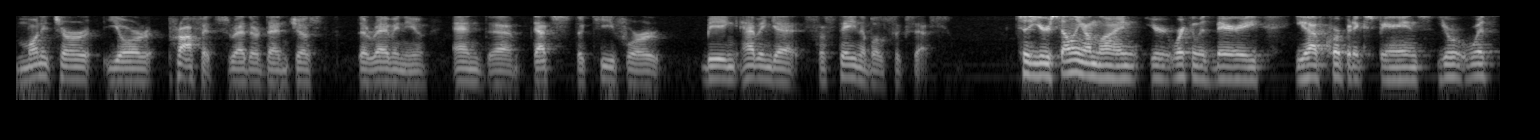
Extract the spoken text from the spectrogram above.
monitor your profits rather than just the revenue. And uh, that's the key for being having a sustainable success so you're selling online you're working with barry you have corporate experience you're with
